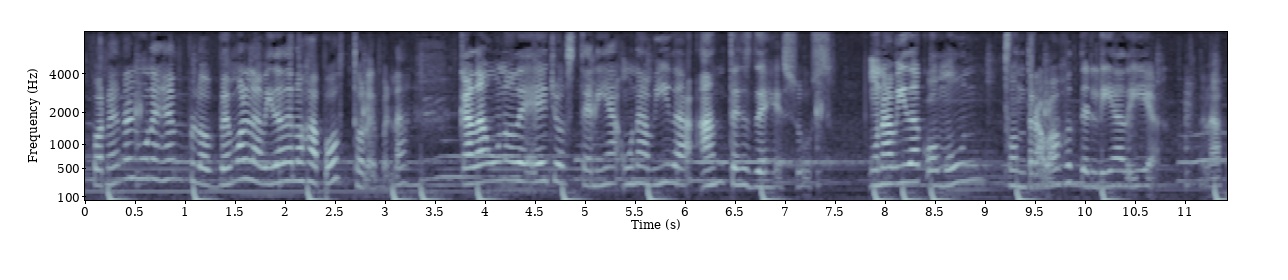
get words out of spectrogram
poner algún ejemplo, vemos la vida de los apóstoles, ¿verdad? Cada uno de ellos tenía una vida antes de Jesús, una vida común con trabajos del día a día, ¿verdad?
